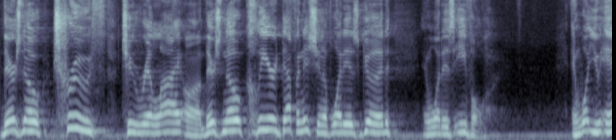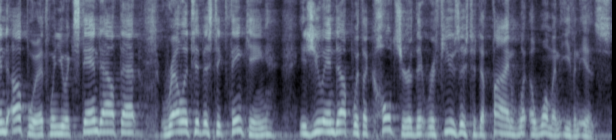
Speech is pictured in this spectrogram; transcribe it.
There's no truth to rely on. There's no clear definition of what is good and what is evil. And what you end up with when you extend out that relativistic thinking is you end up with a culture that refuses to define what a woman even is.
